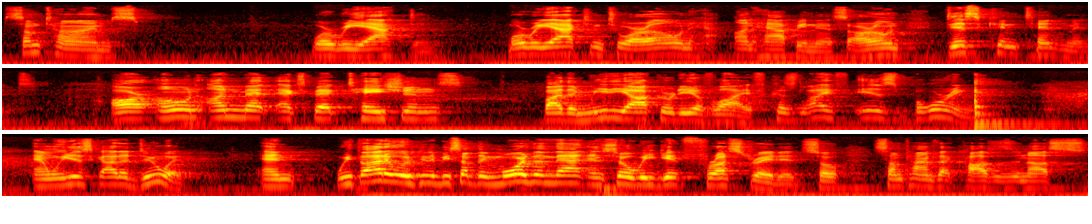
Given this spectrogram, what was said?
sometimes we're reacting. We're reacting to our own unhappiness, our own discontentment, our own unmet expectations by the mediocrity of life because life is boring and we just got to do it. And we thought it was going to be something more than that, and so we get frustrated. So sometimes that causes in us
